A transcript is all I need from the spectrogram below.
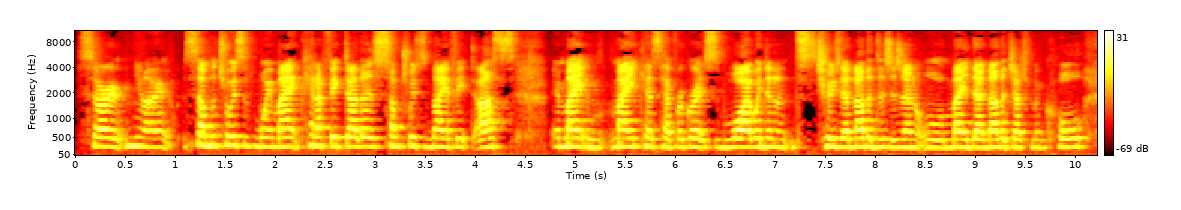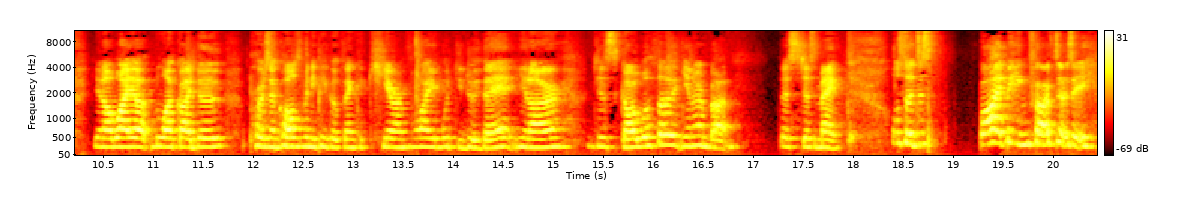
So, you know, some of the choices we make can affect others, some choices may affect us, it may make us have regrets why we didn't choose another decision or made another judgment call, you know, up like I do, pros and cons, many people think, Kerrin, why would you do that, you know, just go with it, you know, but that's just me. Also, just by being 530,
